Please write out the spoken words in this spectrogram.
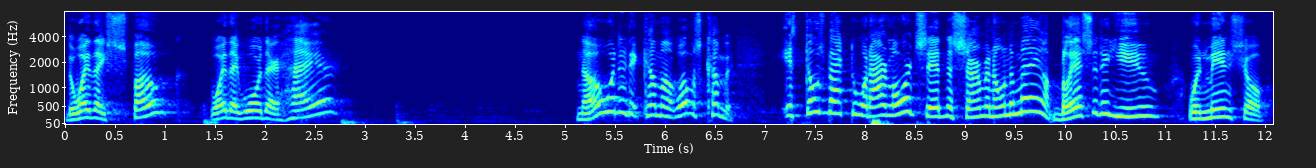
The way they spoke? The way they wore their hair? No, what did it come up? What was coming? It goes back to what our Lord said in the Sermon on the Mount. Blessed are you when men shall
